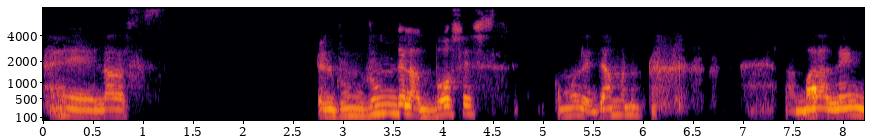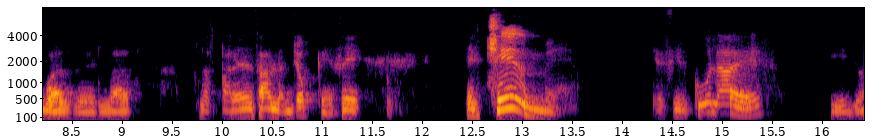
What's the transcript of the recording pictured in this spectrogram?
Eh, las, el rum rum de las voces, ¿cómo les llaman? las malas lenguas, las, las paredes hablan, yo qué sé. El chisme que circula es, y yo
